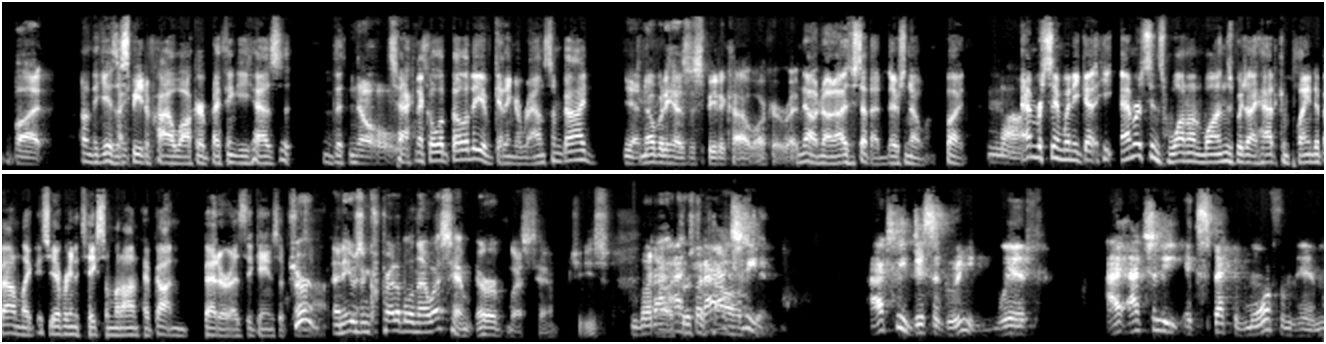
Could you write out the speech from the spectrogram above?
but I don't think he has the I- speed of Kyle Walker, but I think he has the no technical ability of getting around some guy. Yeah, nobody has the speed of Kyle Walker, right? No, back. no, no. I just said that. There's no one. But No, Emerson, when he get he Emerson's one on ones, which I had complained about, I'm like, is he ever going to take someone on? Have gotten better as the games have gone Sure, on. and he was incredible in that West Ham or West Ham. Jeez, but uh, I, Crystal but I actually. I actually disagree with. I actually expect more from him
